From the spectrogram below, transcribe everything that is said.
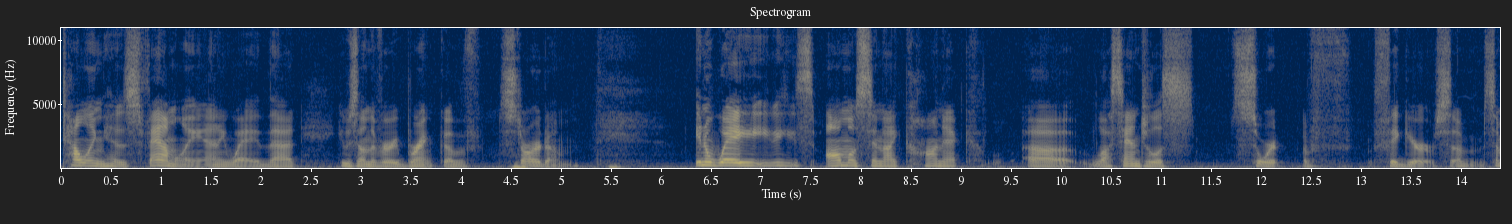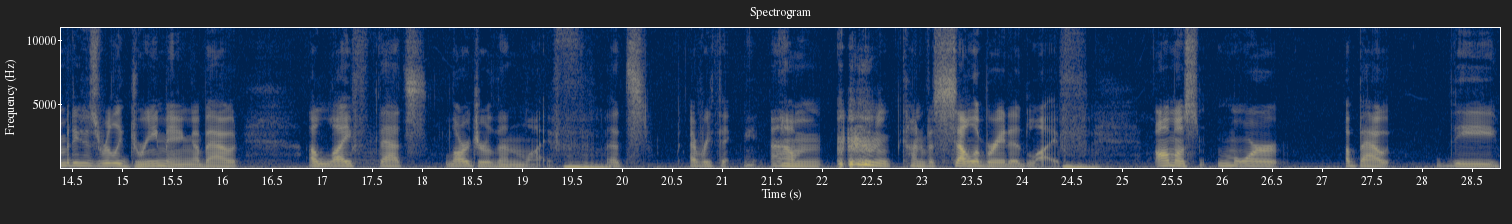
telling his family anyway that he was on the very brink of stardom. In a way, he's almost an iconic uh, Los Angeles sort of figure, some, somebody who's really dreaming about a life that's larger than life. Mm. That's everything, um, kind of a celebrated life, mm. almost more about the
